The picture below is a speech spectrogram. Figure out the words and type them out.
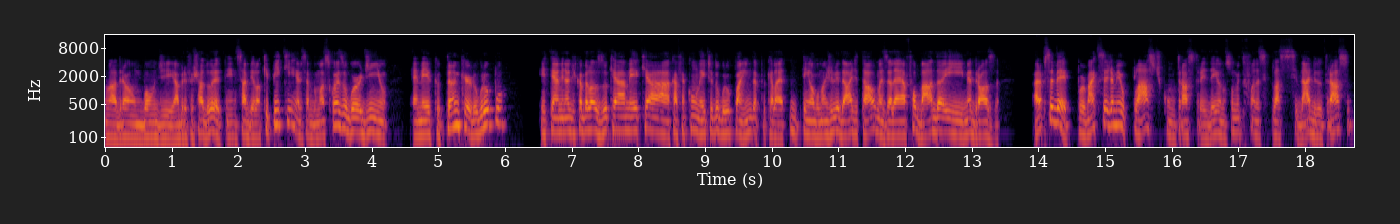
um ladrão bom de abrir fechadura, ele tem, sabe lockpick, ele sabe umas coisas, o gordinho é meio que o tanker do grupo, e tem a menina de cabelo azul, que é meio que a café com leite do grupo ainda, porque ela é, tem alguma agilidade e tal, mas ela é afobada e medrosa. Olha pra você ver, por mais que seja meio plástico um traço 3D, eu não sou muito fã dessa plasticidade do traço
